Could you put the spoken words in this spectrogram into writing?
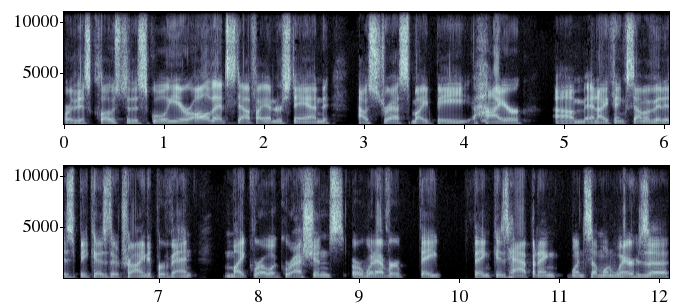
or this close to the school year. All that stuff, I understand how stress might be higher. Um, and I think some of it is because they're trying to prevent microaggressions or whatever they think is happening when someone wears a,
